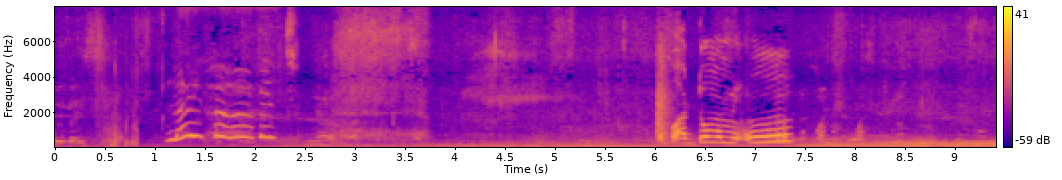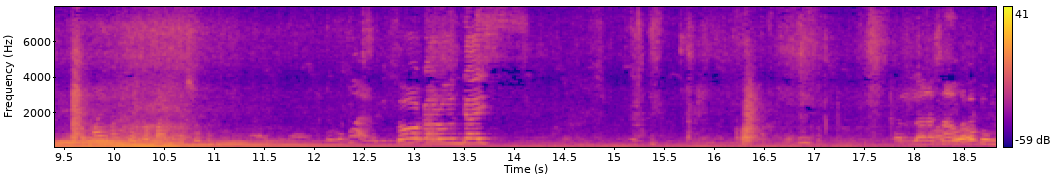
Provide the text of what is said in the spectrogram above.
Guys. Apa to, mami? Oh. Kamay man siya, kamay man siya. So, karon guys. Wala na sawod akong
